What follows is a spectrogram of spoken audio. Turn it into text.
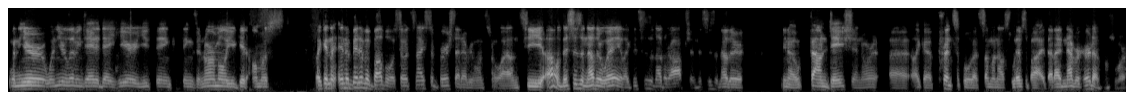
when you're when you're living day to day here, you think things are normal. You get almost like in a, in a bit of a bubble. So it's nice to burst that every once in a while and see, oh, this is another way. Like this is another option. This is another, you know, foundation or uh, like a principle that someone else lives by that I'd never heard of before.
